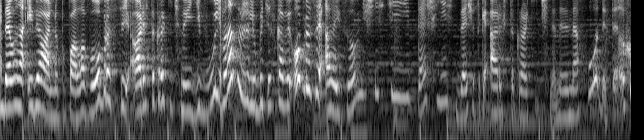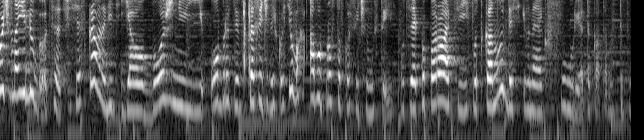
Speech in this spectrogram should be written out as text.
де вона ідеально попала в образ цієї аристократичної дівулі. Вона дуже любить яскраві образи, але й в зовнішності її теж є дещо таке аристократичне. Не знаходите. Хоч вона і любить оце щось яскраве, надіть. Я обожнюю її образи в класичних костюмах або просто в класичному стилі. Оце як папараці її фоткануть десь, і вона як фурія, така там, типу,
